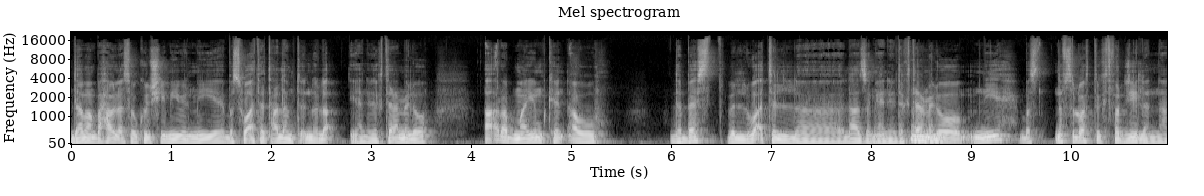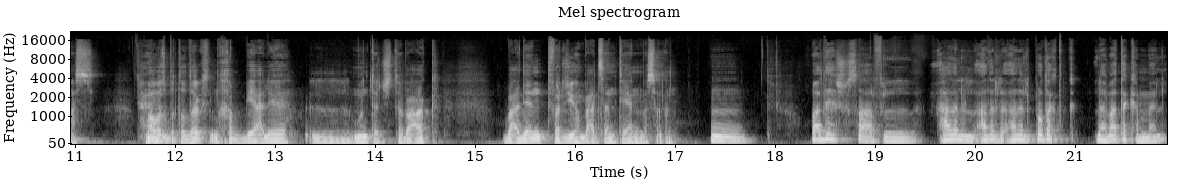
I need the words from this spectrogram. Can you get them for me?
دائما بحاول أسوي كل شيء 100% بس وقتها تعلمت إنه لأ يعني بدك تعمله أقرب ما يمكن أو the best بالوقت اللازم يعني بدك تعمله منيح بس نفس الوقت بدك تفرجيه للناس. ما. بزبط تضلك مخبي عليه المنتج تبعك وبعدين تفرجيهم بعد سنتين مثلا. امم وبعدين شو صار في ال... هذا ال... هذا ال... هذا ال product لما تكمل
